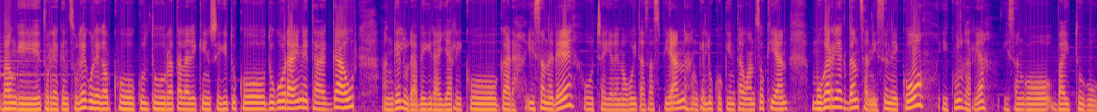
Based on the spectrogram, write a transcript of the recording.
Baungi etorriak entzule, gure gaurko kultur atalarekin segituko dugu orain eta gaur angelura begira jarriko gara. Izan ere, otxaiaren ogoita zazpian, angeluko kintau antzokian, mugarriak dantzan izeneko ikusgarria izango baitugu.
